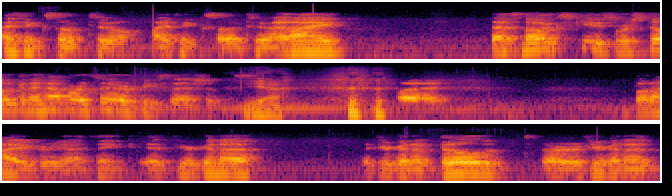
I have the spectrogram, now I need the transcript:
I think so too. I think so too. And I, that's no excuse. We're still going to have our therapy sessions. Yeah, But but I agree. I think if you're gonna if you're gonna build or if you're gonna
